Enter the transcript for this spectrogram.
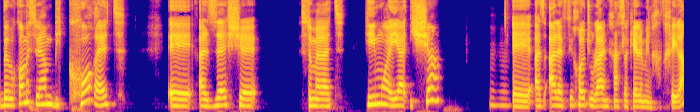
במקום מסוים ביקורת על זה ש... זאת אומרת, אם הוא היה אישה, mm-hmm. אז א', יכול להיות שהוא לא היה נכנס לכלא מלכתחילה,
